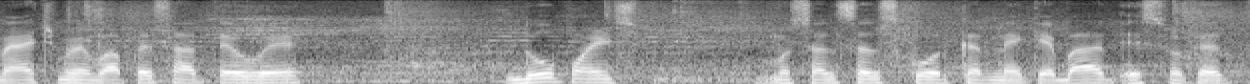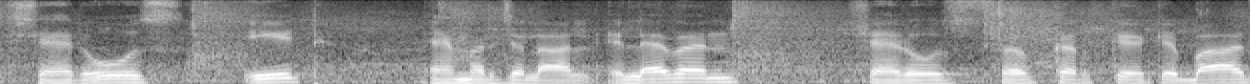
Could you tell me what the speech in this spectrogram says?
मैच में वापस आते हुए दो पॉइंट्स मुसलसल स्कोर करने के बाद इस वक्त Shahroz eight Ahmar Jalal eleven Shahroz serve करके के बाद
